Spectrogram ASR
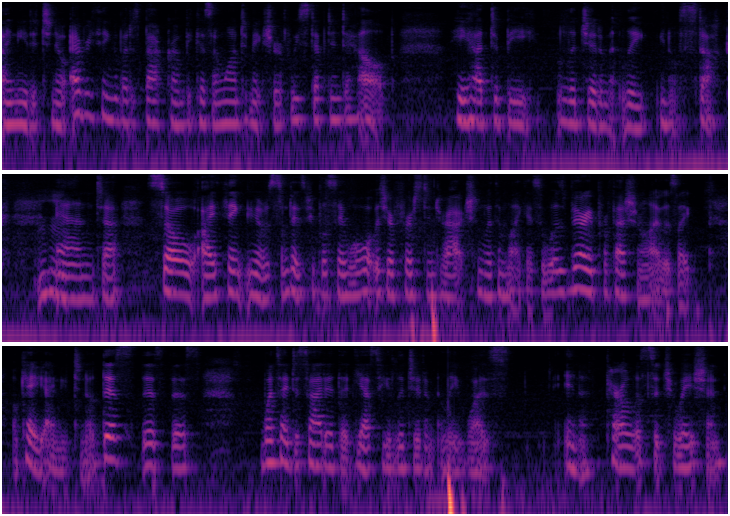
I needed to know everything about his background because I wanted to make sure if we stepped in to help, he had to be legitimately, you know, stuck. Mm-hmm. And uh, so I think, you know, sometimes people say, well, what was your first interaction with him like? I said, well, it was very professional. I was like, okay, I need to know this, this, this. Once I decided that, yes, he legitimately was in a perilous situation,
